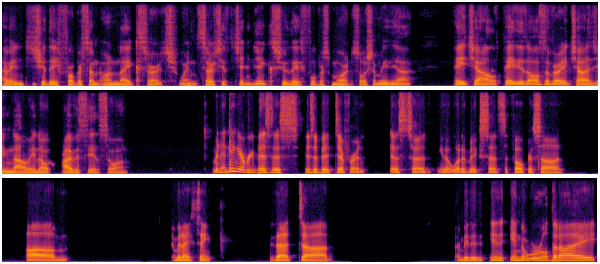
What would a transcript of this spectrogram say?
I mean, should they focus on, on like search when search is changing? Should they focus more on social media? Paid channel, paid is also very challenging now, you know, privacy and so on. I mean, I think every business is a bit different as to you know what it makes sense to focus on. Um, I mean, I think that uh, I mean, in, in in the world that I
